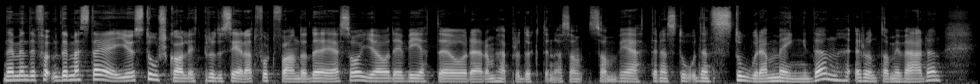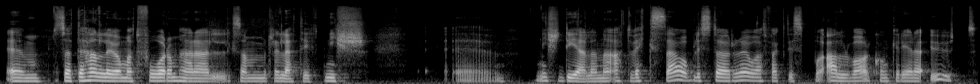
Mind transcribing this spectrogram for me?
Nej men det, det mesta är ju storskaligt producerat fortfarande. Det är soja och det är vete och det är de här produkterna som, som vi äter, den, sto, den stora mängden runt om i världen. Ehm, så att det handlar ju om att få de här liksom relativt nisch, eh, nischdelarna att växa och bli större och att faktiskt på allvar konkurrera ut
